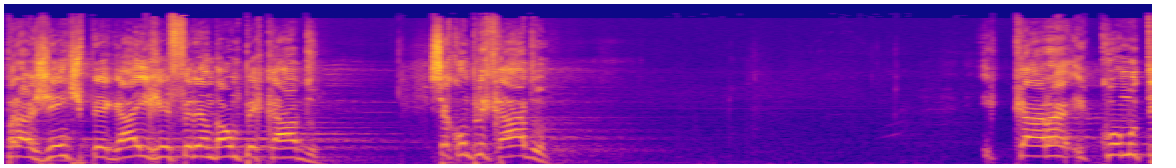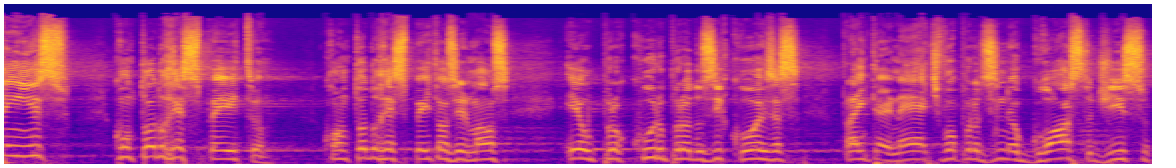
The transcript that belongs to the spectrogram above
para a gente pegar e referendar um pecado. Isso é complicado. E cara, e como tem isso? Com todo respeito, com todo respeito aos irmãos, eu procuro produzir coisas para a internet, vou produzindo, eu gosto disso,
